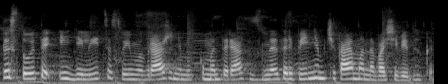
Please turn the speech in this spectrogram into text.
Тестуйте і діліться своїми враженнями в коментарях. З нетерпінням чекаємо на ваші відгуки.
